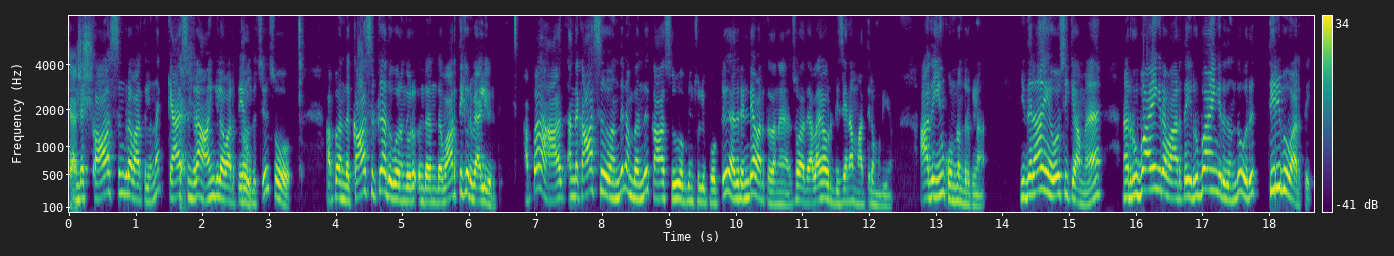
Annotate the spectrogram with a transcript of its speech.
இந்த. காசுங்கிற வார்த்தையில இருந்தா கேஷுங்கிற ஆங்கில வார்த்தையே. வந்துச்சு ஸோ அப்ப அந்த காசுக்கு அது ஒரு இந்த- இந்த இந்த வார்த்தைக்கு ஒரு வேல்யூ இருக்கு. அப்ப அந்த காசு வந்து நம்ம வந்து காசு அப்படின்னு சொல்லி போட்டு அது ரெண்டே வார்த்தை தானே. ஸோ அது அழகா ஒரு டிசைனா மாத்திர முடியும். அதையும் கொண்டு வந்திருக்கலாம். இதெல்லாம் யோசிக்காம நான் ரூபாய்ங்கிற வார்த்தை ரூபாய்ங்கிறது வந்து ஒரு திரிபு வார்த்தை.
